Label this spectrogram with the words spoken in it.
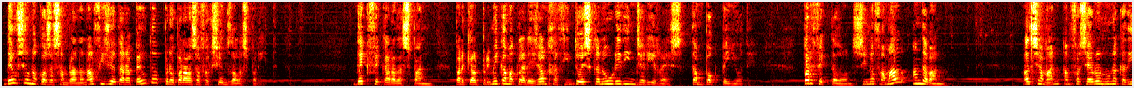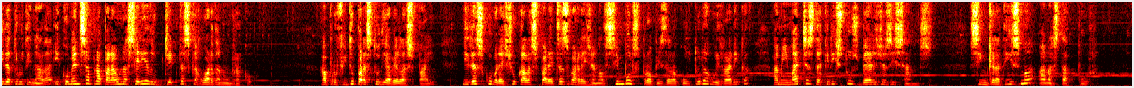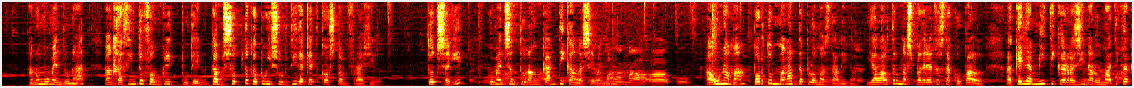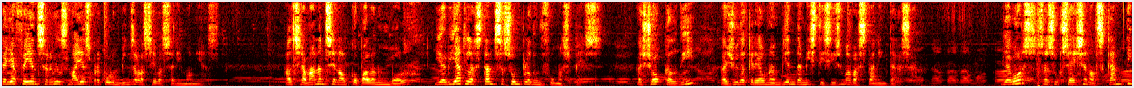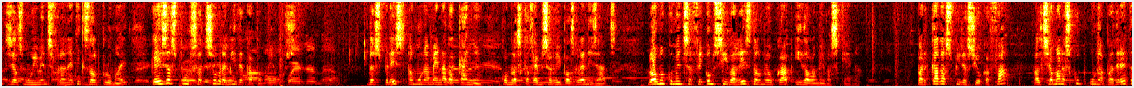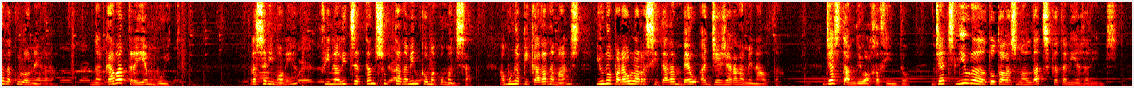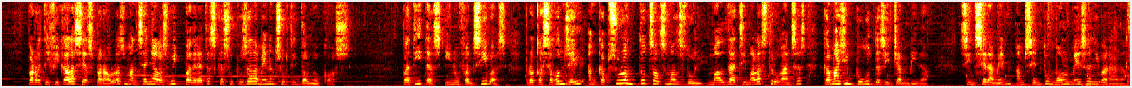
Deu ser una cosa semblant anar al fisioterapeuta, però per a les afeccions de l'esperit. Dec fer cara d'espant, perquè el primer que m'aclareja en Jacinto és que no hauré d'ingerir res, tampoc peyote. Perfecte, doncs, si no fa mal, endavant. El xaman em fa seure en una cadira trotinada i comença a preparar una sèrie d'objectes que guarden un racó. Aprofito per estudiar bé l'espai i descobreixo que a les parets es barregen els símbols propis de la cultura guirràrica amb imatges de Cristos, verges i sants. Sincretisme en estat pur. En un moment donat, en Jacinto fa un crit potent que em sobta que pugui sortir d'aquest cos tan fràgil. Tot seguit, comença a entonar un càntic en la seva llengua. A una mà porta un manat de plomes d'àliga i a l'altra unes pedretes de copal, aquella mítica resina aromàtica que ja feien servir els maies precolombins a les seves cerimònies. El xaman encén el copal en un bol i aviat l'estança s'omple d'un fum espès. Això, cal dir, ajuda a crear un ambient de misticisme bastant interessant. Llavors se succeeixen els càntics i els moviments frenètics del plomall que és expulsat sobre mi de cap a peus. Després, amb una mena de canya, com les que fem servir pels granissats, l'home comença a fer com si vagués del meu cap i de la meva esquena. Per cada aspiració que fa, el xaman escup una pedreta de color negre. N'acaba traient vuit. La cerimònia finalitza tan sobtadament com ha començat, amb una picada de mans i una paraula recitada en veu exageradament alta. Ja està, em diu el Jacinto, ja ets lliure de totes les maldats que tenies a dins. Per ratificar les seves paraules, m'ensenya les vuit pedretes que suposadament han sortit del meu cos petites, inofensives, però que segons ell encapsulen tots els mals d'ull, maldats i malestrogances que m'hagin pogut desitjar en vida. Sincerament, em sento molt més alliberada.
